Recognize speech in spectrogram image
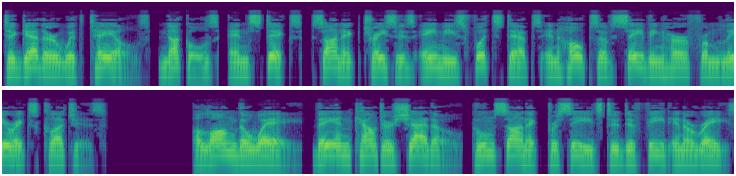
Together with Tails, Knuckles, and Sticks, Sonic traces Amy's footsteps in hopes of saving her from Lyric's clutches. Along the way, they encounter Shadow, whom Sonic proceeds to defeat in a race,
